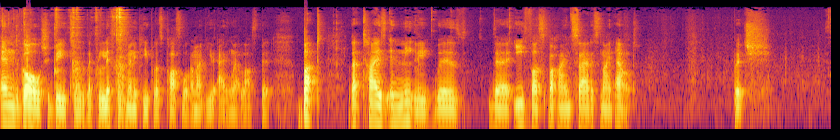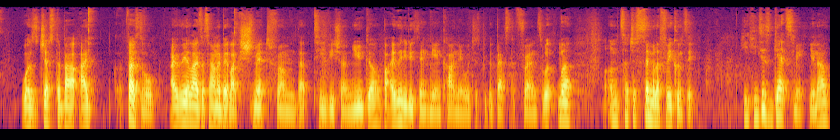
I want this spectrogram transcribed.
end goal should be to like lift as many people as possible. I might be adding that last bit. But that ties in neatly with the ethos behind Saddest Night Out. Which was just about I first of all, I realize I sound a bit like Schmidt from that TV show New Girl, but I really do think me and Kanye would just be the best of friends. We're on such a similar frequency. He, he just gets me, you know?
